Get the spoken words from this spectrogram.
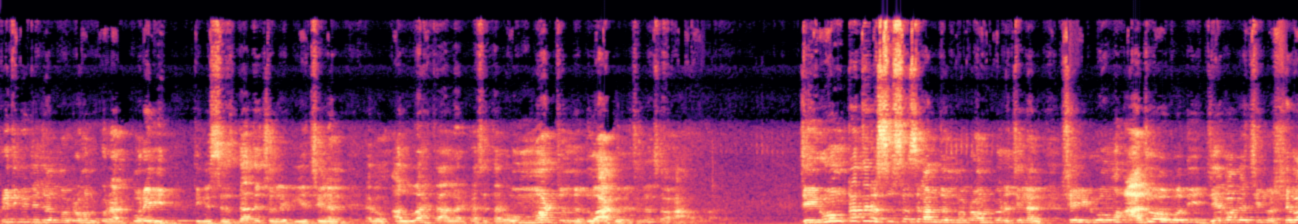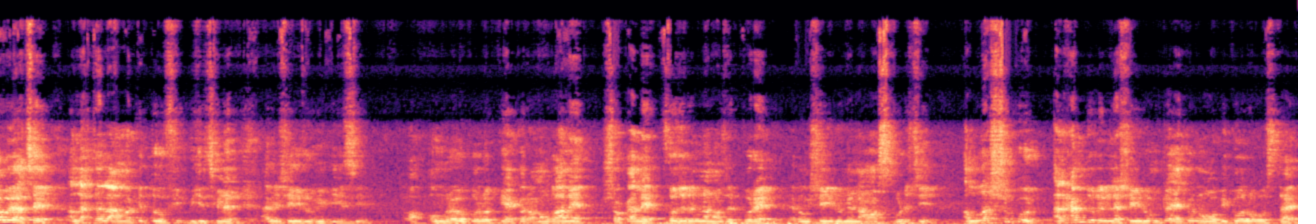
পৃথিবীতে জন্মগ্রহণ করার পরেই তিনি সেজদাতে চলে গিয়েছিলেন এবং আল্লাহ কাছে তার উম্মার জন্য দোয়া করেছিলেন যেই রুমটাতে রসুলাম জন্মগ্রহণ করেছিলেন, সেই রুম আজও অবধি যেভাবে ছিল, সেভাবে আছে। আল্লাহ তাআলা আমাকে তৌফিক দিয়েছিলেন, আমি সেই রুমে গিয়েছি। ওমরা উপলক্ষে এক রমাদানে সকালে ফজরের নামাজের পরে এবং সেই রুমে নামাজ পড়েছি। আল্লাহ শুকুর, আলহামদুলিল্লাহ সেই রুমটা এখন অবিকল অবস্থায়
